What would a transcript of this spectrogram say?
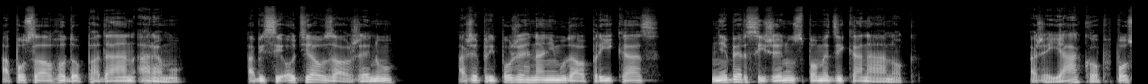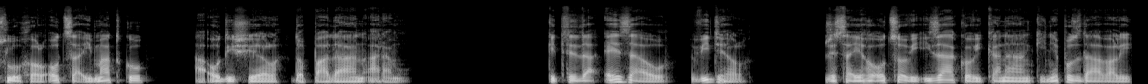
a poslal ho do Padán Aramu, aby si odtiaľ vzal ženu a že pri požehnaní mu dal príkaz neber si ženu spomedzi Kanánok. A že Jákob poslúchol otca i matku a odišiel do Padán Aramu. Keď teda Ezau videl, že sa jeho otcovi Izákovi Kanánky nepozdávali,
